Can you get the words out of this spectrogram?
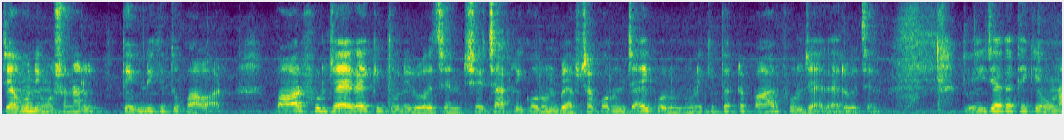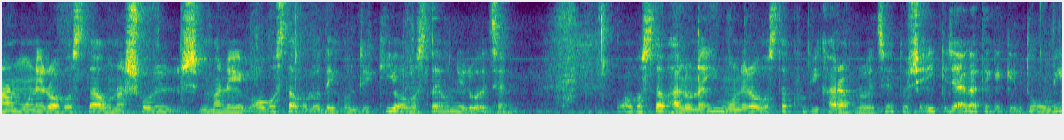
যেমন ইমোশনাল তেমনি কিন্তু পাওয়ার পাওয়ারফুল জায়গায় কিন্তু উনি রয়েছেন। সে চাকরি করুন, ব্যবসা করুন, যাই করুন, উনি কিন্তু একটা পাওয়ারফুল জায়গায় রয়েছেন। তো এই জায়গা থেকে ওনার মনের অবস্থা, ওনার শরীর মানে অবস্থাগুলো দেখুন যে কী অবস্থায় উনি রয়েছেন। অবস্থা ভালো নাই, মনের অবস্থা খুবই খারাপ রয়েছে। তো সেই জায়গা থেকে কিন্তু উনি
